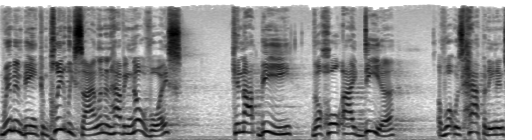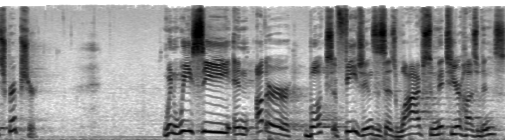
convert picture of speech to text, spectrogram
women being completely silent and having no voice cannot be the whole idea of what was happening in Scripture. When we see in other books, Ephesians, it says, Wives, submit to your husbands.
